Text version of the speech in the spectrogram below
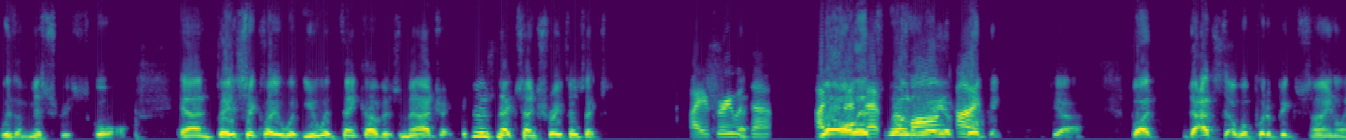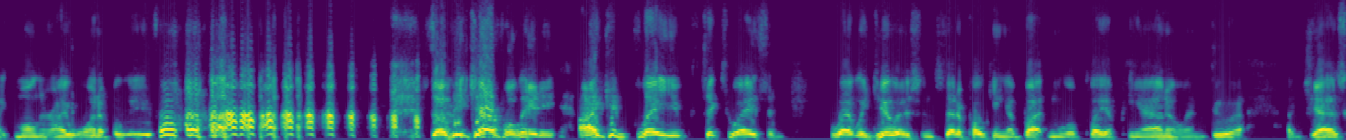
with a mystery school. And basically, what you would think of as magic is next century physics. I agree with that. I've well, it's one way of time. looking. Yeah, but that's uh, we'll put a big sign like Molnar. I want to believe. so be careful, lady. I can play you six ways, and what we do is instead of poking a button, we'll play a piano and do a, a jazz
